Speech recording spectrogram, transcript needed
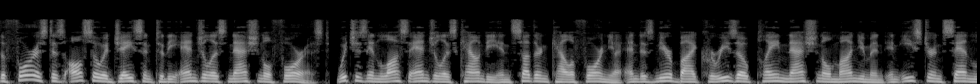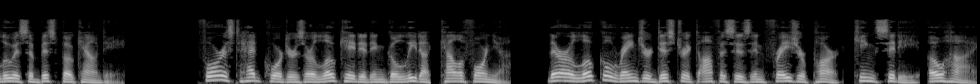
The forest is also adjacent to the Angeles National Forest, which is in Los Angeles County in Southern California and is nearby Carrizo Plain National Monument in eastern San Luis Obispo County. Forest headquarters are located in Goleta, California. There are local ranger district offices in Frazier Park, King City, Ojai,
